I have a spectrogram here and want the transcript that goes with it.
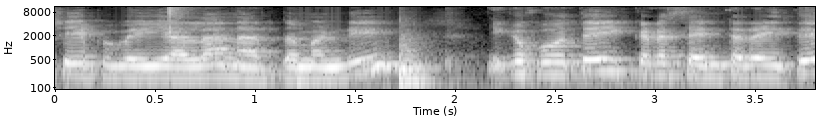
షేప్ వేయాలని అర్థం అండి. ఇకపోతే ఇక్కడ సెంటర్ అయితే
